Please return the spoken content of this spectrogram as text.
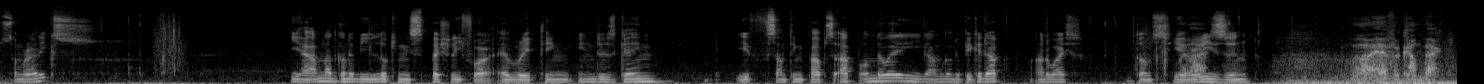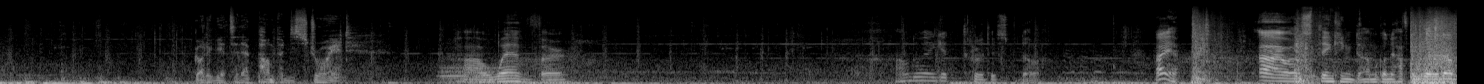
some relics. Yeah, I'm not gonna be looking especially for everything in this game. If something pops up on the way, I'm gonna pick it up. Otherwise, don't see a reason. Will I ever come back? Gotta get to that pump and destroy it. However... How do I get through this door? Oh yeah. I was thinking that I'm gonna have to blow it up,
